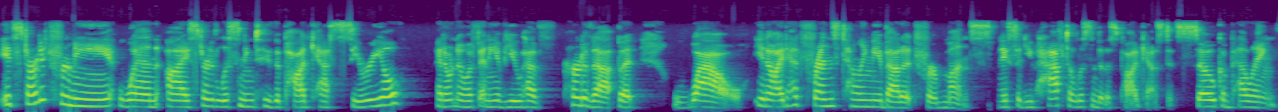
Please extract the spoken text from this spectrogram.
it started for me when I started listening to the podcast Serial. I don't know if any of you have heard of that, but wow. You know, I'd had friends telling me about it for months. They said, You have to listen to this podcast. It's so compelling.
